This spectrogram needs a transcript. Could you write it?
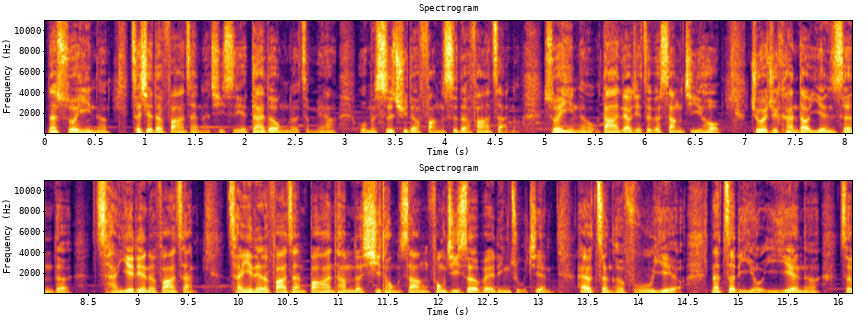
那所以呢，这些的发展呢，其实也带动了怎么样我们市区的房市的发展哦。所以呢，大家了解这个商机后，就会去看到延伸的产业链的发展。产业链的发展包含他们的系统商、风机设备、零组件，还有整合服务业哦。那这里有一页呢，这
